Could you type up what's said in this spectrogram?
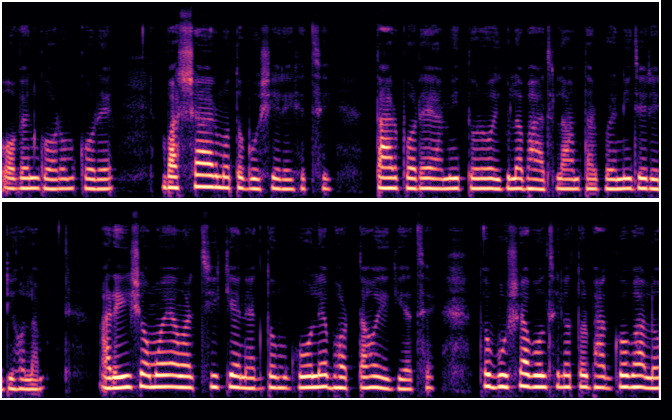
ওভেন গরম করে বাসার মতো বসিয়ে রেখেছি। তারপরে আমি তো ওইগুলো ভাজলাম, তারপরে নিজে রেডি হলাম। আর এই সময় আমার চিকেন একদম গোলে ভর্তা হয়ে গিয়েছে। তো বুসরা বলছিল, তোর ভাগ্য ভালো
